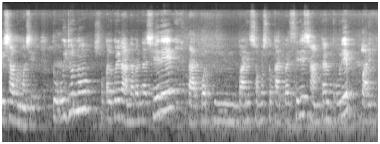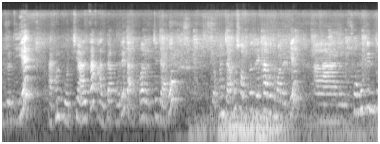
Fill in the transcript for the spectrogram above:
এই শ্রাবণ মাসে। তো ওই জন্য সকাল করে রান্নাবান্না সেরে, তারপর বাড়ির সমস্ত কাজ বাজ সেরে স্নান টান করে বাড়ির পুজো দিয়ে এখন করছি আলতা। আলতা করে তারপর হচ্ছে যাব। যখন যাব সব তো দেখাবো তোমাদেরকে। আর সবু কিন্তু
